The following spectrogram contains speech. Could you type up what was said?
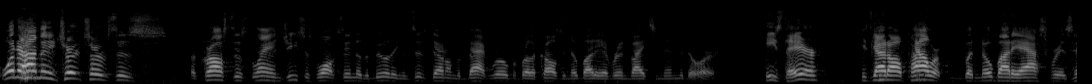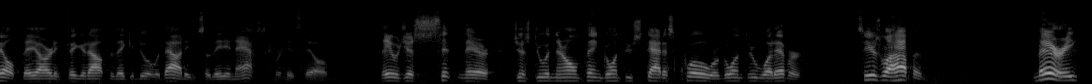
Wonder how many church services across this land Jesus walks into the building and sits down on the back row, but brother Causey. Nobody ever invites him in the door. He's there. He's got all power, but nobody asked for his help. They already figured out that they could do it without him, so they didn't ask for his help. They were just sitting there, just doing their own thing, going through status quo or going through whatever. So here's what happens. Mary,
